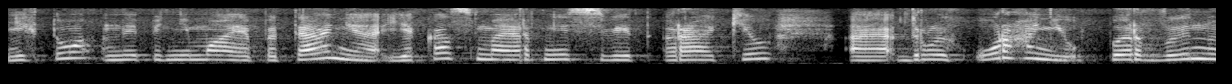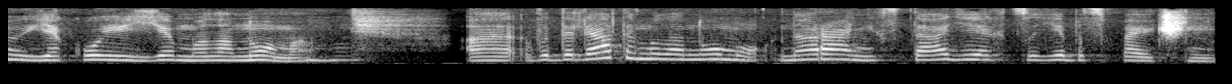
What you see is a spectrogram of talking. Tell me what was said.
Ніхто не піднімає питання, яка смертність від раків е, других органів, первинною якою є меланома. Е, Видаляти меланому на ранніх стадіях це є безпечно.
